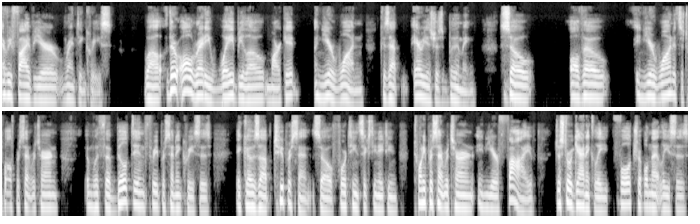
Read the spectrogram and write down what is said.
every five year rent increase. Well, they're already way below market in year one because that area is just booming. Mm-hmm. So, although in year one it's a 12% return, and with the built in 3% increases, it goes up 2%. So 14, 16, 18, 20% return in year five, just organically, full triple net leases,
